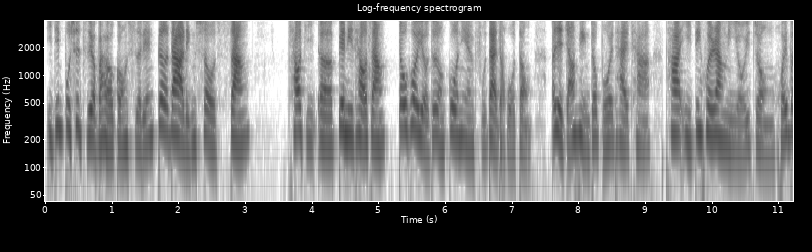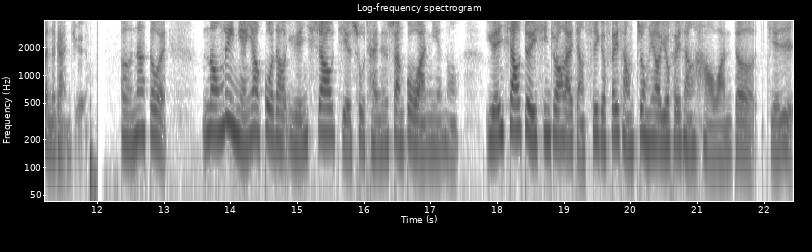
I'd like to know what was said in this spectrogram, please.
已经不是只有百货公司，连各大零售商、超级呃便利超商都会有这种过年福袋的活动，而且奖品都不会太差，它一定会让你有一种回本的感觉。呃，那各位。农历年要过到元宵结束才能算过完年哦。元宵对于新庄来讲是一个非常重要又非常好玩的节日。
